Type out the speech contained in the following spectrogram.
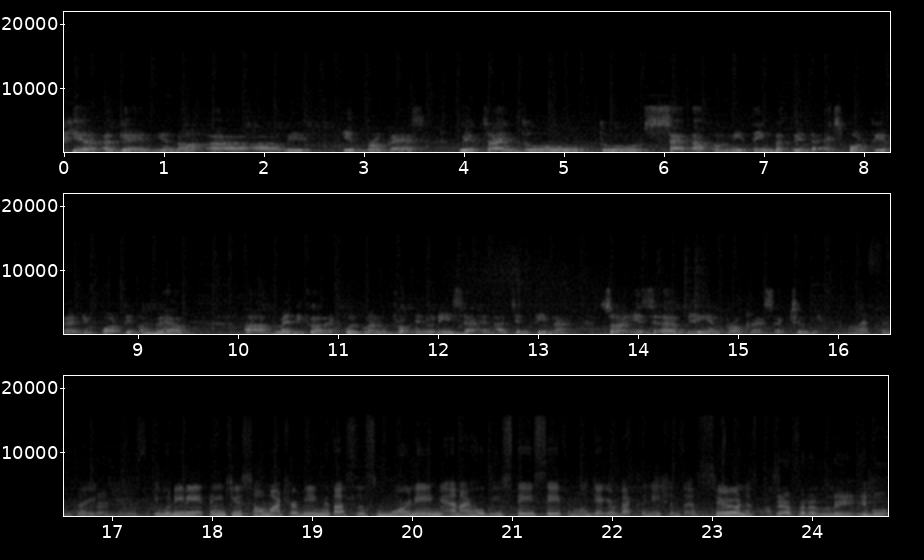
here again, you know, we in progress we're trying to to set up a meeting between the exporter and importer of mm-hmm. health uh, medical equipment from Indonesia and Argentina. So it's uh, being in progress actually. Well, that's some great okay. news. Ibu Nini, thank you so much for being with us this morning, and I hope you stay safe and will get your vaccinations as soon as possible. Definitely. Ibu,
